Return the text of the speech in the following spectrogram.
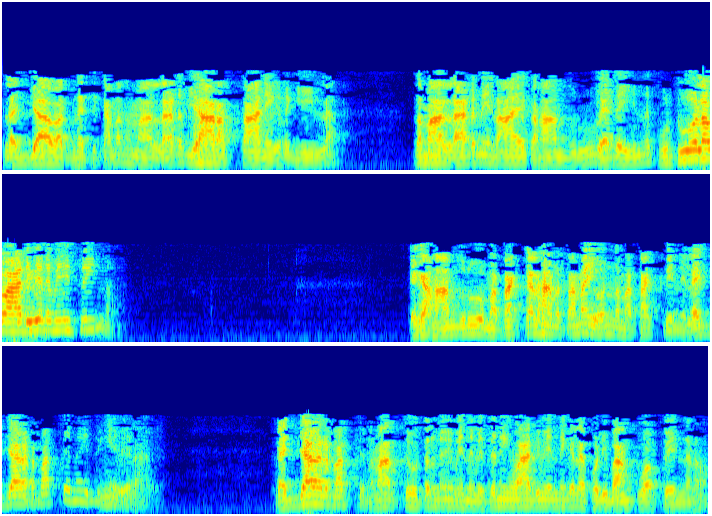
ලැජ්ජාවක් නැතිකම සමහරලාට විහාරස්ථානයකට ගිහිල්ලා සමහරලාට මේ නායක හාමුදුරුවෝ වැඩ ඉන්න පුටුවල වාඩි වෙන මිනිස්සු ඉන්නවා. ඒක හාමුදුරුව මතක් කළාම තමයි ඔන්න මතක් වෙන්නේ. ලැජ්ජාවටපත් වෙනවා ඉතින් ඒ වෙලාවේ. ලැජ්ජාවටපත් වෙන මාත්‍ය උතර නෙමෙයි මෙන්න මෙතනින් වාඩි වෙන්න කියලා පොඩි බංකුවක් පෙන්නනවා.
